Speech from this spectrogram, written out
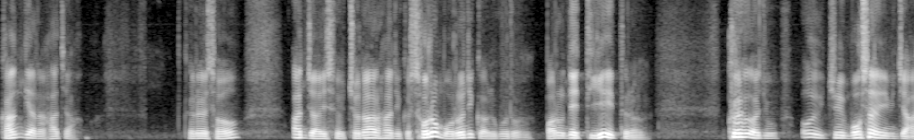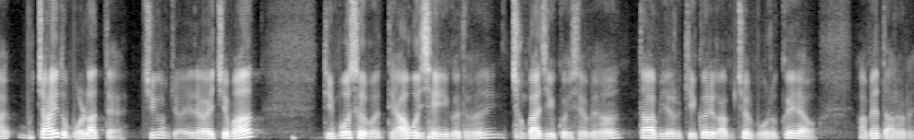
관계나 하자. 그래서 앉아 있어 전화를 하니까 서로 모르니까 얼굴은 바로 내 뒤에 있더라고. 그래가지고 어저 목사님인지 아- 자기도 몰랐대. 지금 제가 이래가 있지만 뒷모습은 대학원생이거든. 청바지 입고 있으면 다음에 여러분 길거리 가면 절 모를 거예요. 아멘 나라는.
